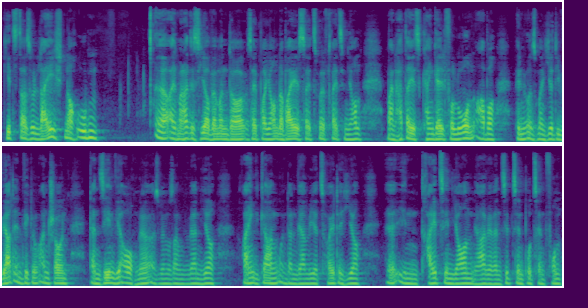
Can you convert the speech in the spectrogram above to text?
geht's da so leicht nach oben. Äh, also man hat es hier, wenn man da seit paar Jahren dabei ist, seit 12, 13 Jahren, man hat da jetzt kein Geld verloren, aber wenn wir uns mal hier die Wertentwicklung anschauen, dann sehen wir auch, ne, also wenn wir sagen, wir werden hier reingegangen und dann wären wir jetzt heute hier äh, in 13 Jahren, ja, wir wären 17 Prozent vorn.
